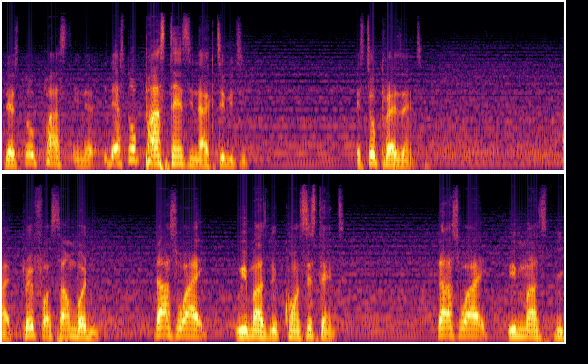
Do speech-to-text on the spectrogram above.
There's no past in the there's no past tense in the activity. It's still present. I pray for somebody. That's why we must be consistent. That's why we must be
